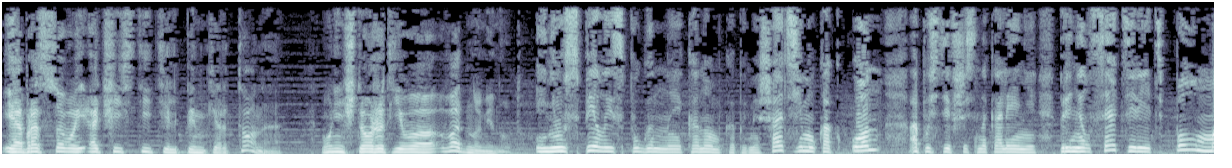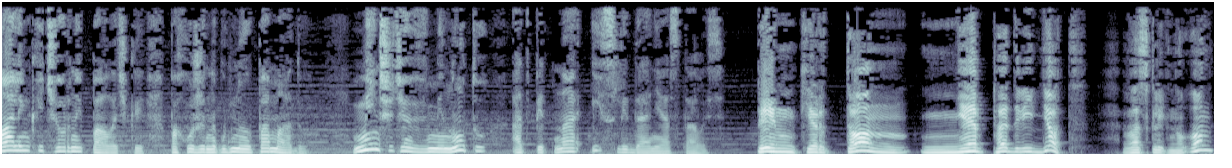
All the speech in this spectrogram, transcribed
и образцовый очиститель Пинкертона — уничтожит его в одну минуту. И не успела испуганная экономка помешать ему, как он, опустившись на колени, принялся тереть пол маленькой черной палочкой, похожей на губную помаду. Меньше чем в минуту от пятна и следа не осталось. «Пинкертон не подведет!» — воскликнул он,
